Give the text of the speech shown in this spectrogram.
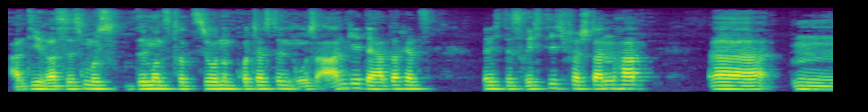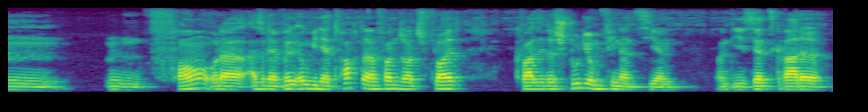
Antirassismus-Demonstrationen und Proteste in den USA angeht, der hat doch jetzt, wenn ich das richtig verstanden habe, äh, ein, ein Fonds oder, also der will irgendwie der Tochter von George Floyd quasi das Studium finanzieren. Und die ist jetzt gerade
